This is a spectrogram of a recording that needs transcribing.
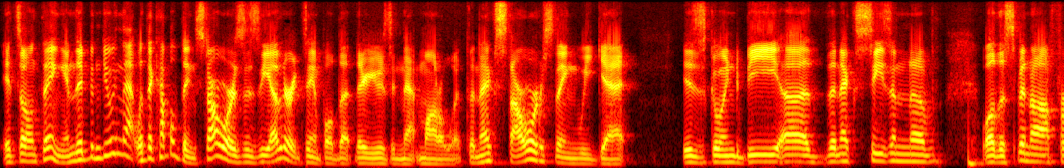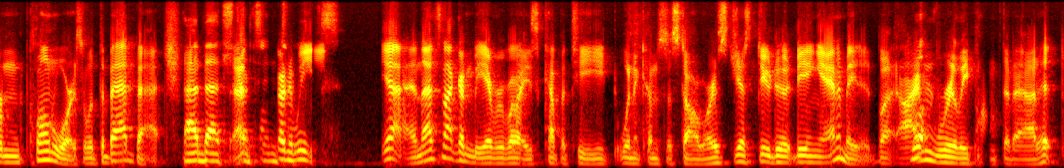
its own thing. And they've been doing that with a couple things. Star Wars is the other example that they're using that model with. The next Star Wars thing we get is going to be uh, the next season of well, the spin-off from Clone Wars with the Bad Batch. Bad Batch That's starts in gonna two weeks. Yeah, and that's not going to be everybody's cup of tea when it comes to Star Wars, just due to it being animated. But I'm really pumped about it.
